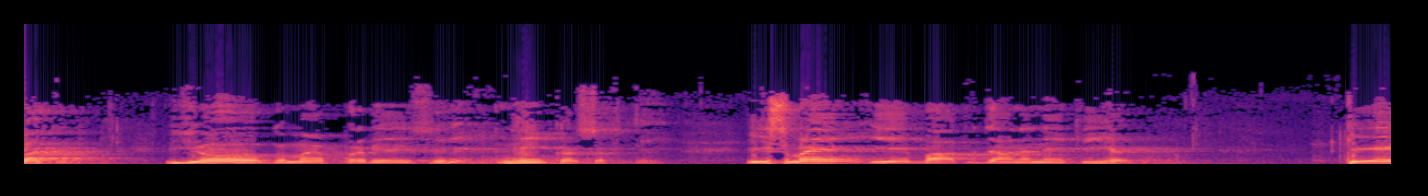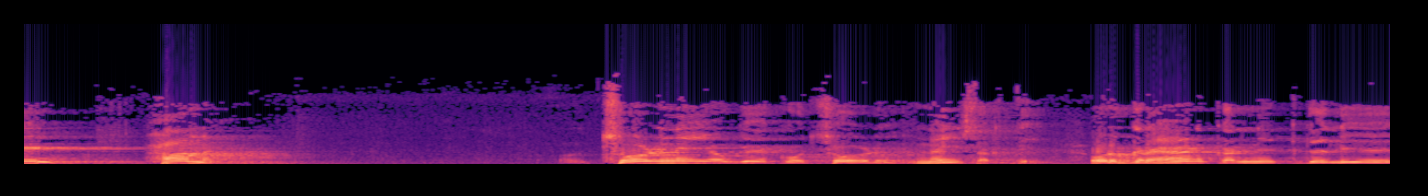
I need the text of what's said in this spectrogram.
तक योग में प्रवेश नहीं कर सकते। इसमें ये बात जानने की है कि हम छोड़ने योग्य को छोड़ नहीं सकते और ग्रहण करने के लिए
